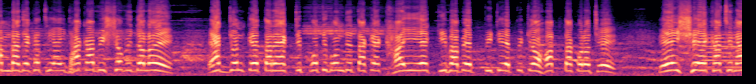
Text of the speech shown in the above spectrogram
আমরা দেখেছি এই ঢাকা বিশ্ববিদ্যালয়ে একজনকে তারা একটি প্রতিবন্ধী তাকে খাইয়ে কীভাবে পিটিয়ে পিটিয়ে হত্যা করেছে এই শেখ হাসিনা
